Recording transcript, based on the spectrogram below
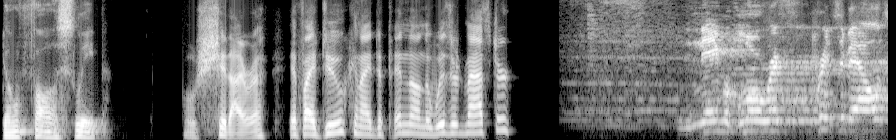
don't fall asleep. Oh shit, Ira. If I do, can I depend on the Wizard Master? In the name of Lorik, Prince of Elves,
